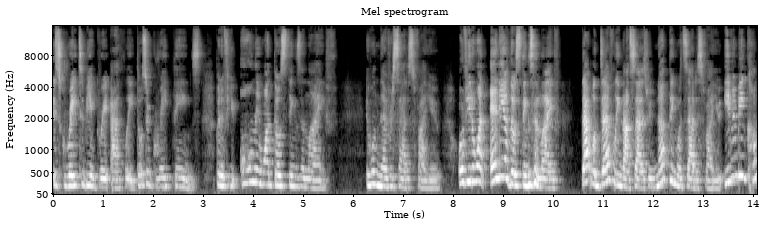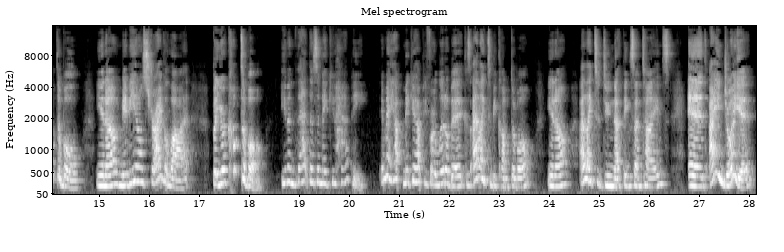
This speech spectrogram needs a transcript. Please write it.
It's great to be a great athlete. Those are great things. But if you only want those things in life, it will never satisfy you. Or if you don't want any of those things in life, that will definitely not satisfy you. Nothing would satisfy you. Even being comfortable, you know, maybe you don't strive a lot, but you're comfortable. Even that doesn't make you happy. It may ha- make you happy for a little bit because I like to be comfortable, you know. I like to do nothing sometimes and I enjoy it.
